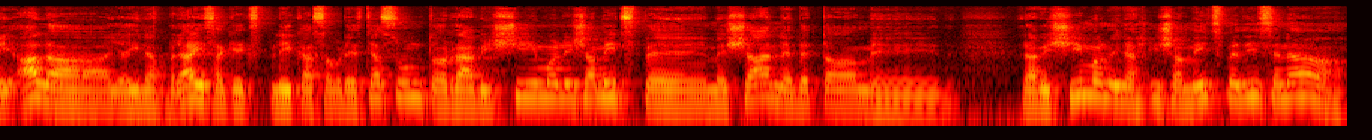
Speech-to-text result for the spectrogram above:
y ala, y hay una braisa que explica sobre este asunto. Rabbi Shimon y Shamitzpe, Meshane Betomed. Rabbi Shimon y Shamitzpe dicen, no.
